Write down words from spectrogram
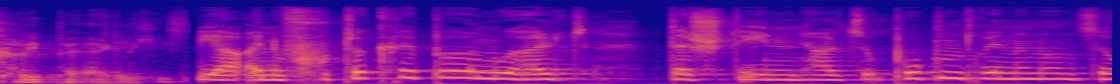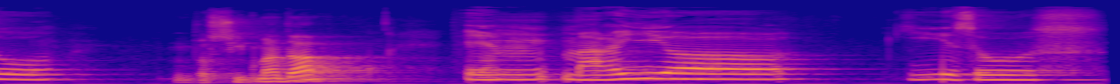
Krippe eigentlich ist. Ja, eine Futterkrippe, nur halt, da stehen halt so Puppen drinnen und so. Und was sieht man da? Ähm, Maria, Jesus.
